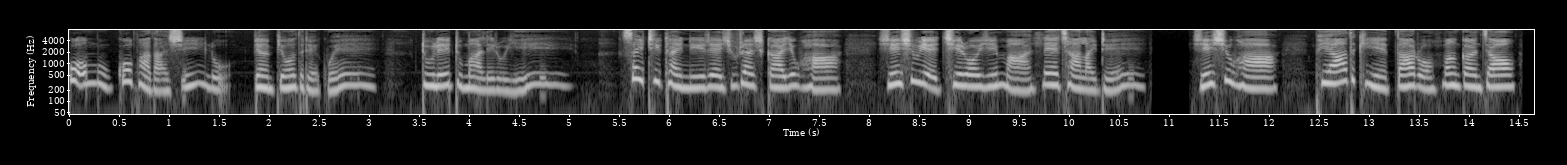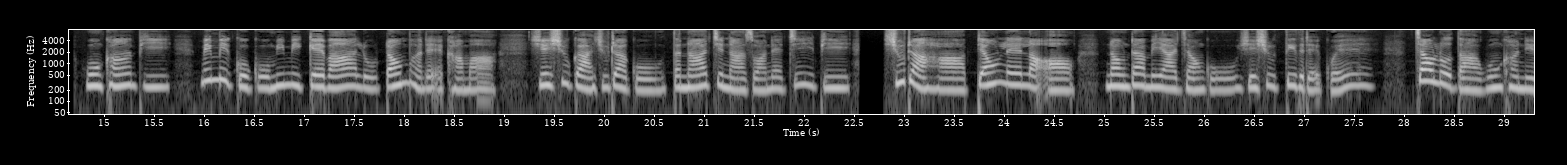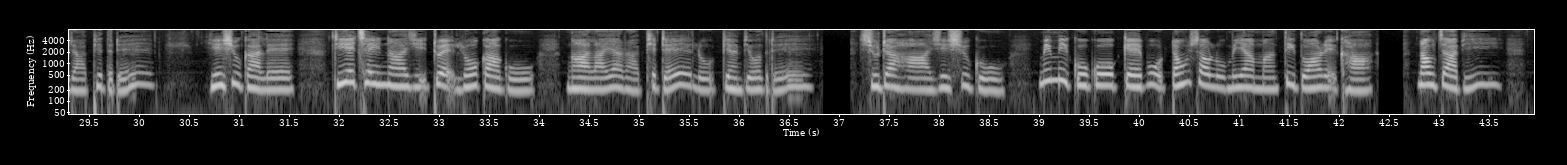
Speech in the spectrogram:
ကို့အမှုကို့ဘာသာရှင်လို့ပြန်ပြောတဲ့ကွယ်တူလေးတူမလေးတို့ရေစိတ်ထိခိုက်နေတဲ့ယူဒရှကာယုတ်ဟာယေရှုရဲ့ခြေတော်ရင်းမှာလှဲချလိုက်တယ်။ယေရှုဟာ ဖျားသခင်ရဲ့သားတော်မှန်ကန်ကြောင်းဝန်ခံပြီးမိမိကိုယ်ကိုမိမိကယ်ပါလို့တောင်းပန်တဲ့အခါမှာယေရှုကယူဒကိုတနာကျင်နာစွာနဲ့ကြည်ပြီးယူဒဟာပြောင်းလဲလောက်အောင်နောင်တမရကြောင်းကိုယေရှုသိတဲ့ကွယ်ကြောက်လို့သာဝန်ခံနေတာဖြစ်တဲ့ယေရှုကလည်းဒီအချိန်နာရီအတွက်လောကကိုငါလာရတာဖြစ်တယ်လို့ပြန်ပြောတဲ့။ယူဒာဟာယေရှုကို မိမိကိုယ်ကိုကယ်ဖို့တောင်းလျှောက်လို့မရမှန်းသိသွားတဲ့အခါနောက်ကျပြီ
